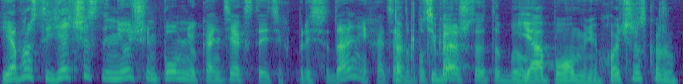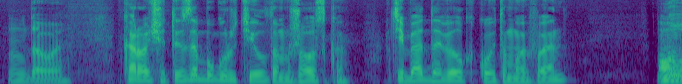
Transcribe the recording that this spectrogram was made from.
Я просто, я честно не очень помню контекста этих приседаний, хотя Так допускаю, тебя- что это было. я помню. Хочешь расскажу? Ну, давай. Короче, ты забугуртил там жестко. Тебя довел какой-то мой фэн. Он, ну,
